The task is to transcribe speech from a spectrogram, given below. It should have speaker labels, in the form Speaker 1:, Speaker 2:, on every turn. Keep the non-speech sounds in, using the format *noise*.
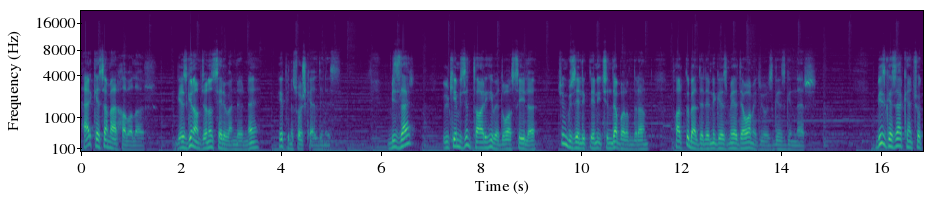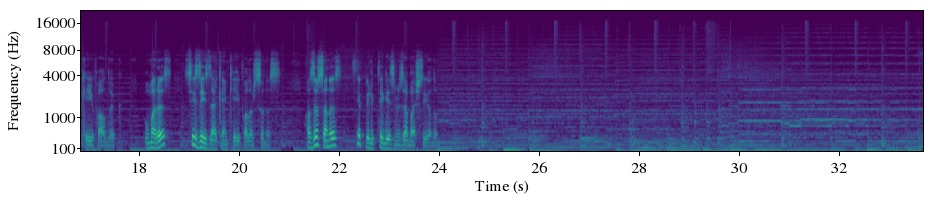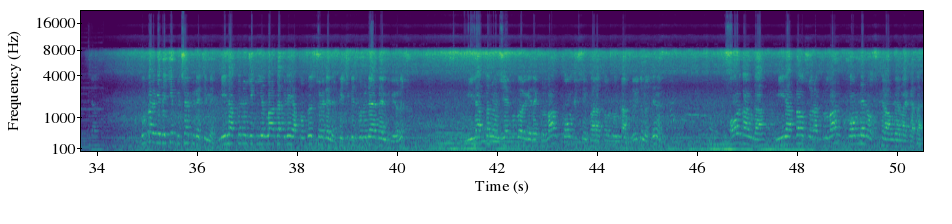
Speaker 1: Herkese merhabalar. Gezgin amcanın serüvenlerine hepiniz hoş geldiniz. Bizler ülkemizin tarihi ve doğasıyla tüm güzelliklerini içinde barındıran farklı beldelerini gezmeye devam ediyoruz gezginler. Biz gezerken çok keyif aldık. Umarız siz de izlerken keyif alırsınız. Hazırsanız hep birlikte gezimize başlayalım.
Speaker 2: Bölgedeki bıçak üretimi milattan önceki yıllarda bile yapıldığı söylenir. Peki biz bunu nereden biliyoruz? Milattan önce bu bölgede kurulan Konfüs İmparatorluğundan duydunuz değil mi? Oradan da milattan sonra kurulan Komnenos Krallığına kadar.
